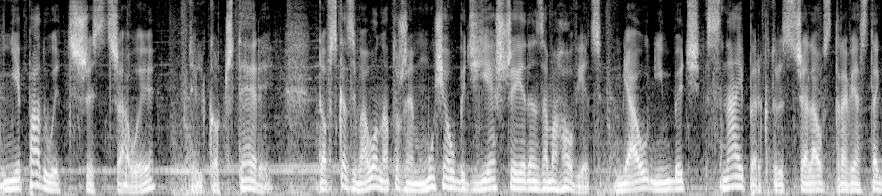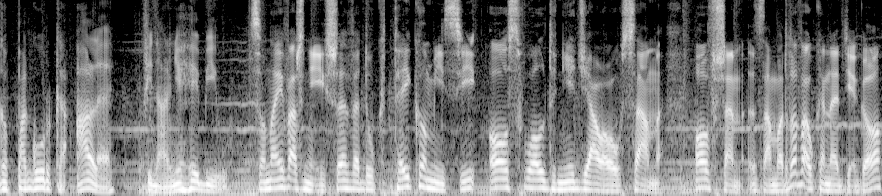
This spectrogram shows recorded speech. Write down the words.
nie padły trzy strzały, tylko cztery. To wskazywało na to, że musiał być jeszcze jeden zamachowiec. Miał nim być snajper, który strzelał z trawiastego pagórka, ale finalnie chybił. Co najważniejsze, według tej komisji Oswald nie działał sam. Owszem, zamordował Kennedy'ego,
